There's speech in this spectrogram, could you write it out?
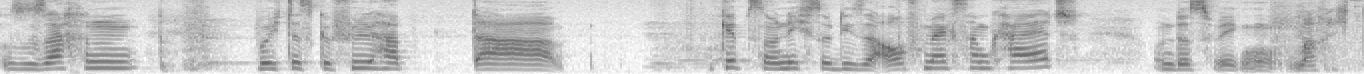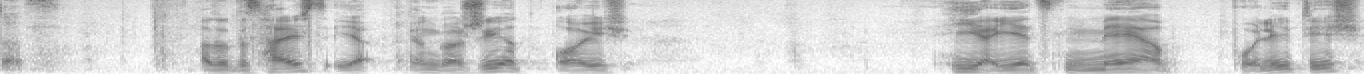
so Sachen, wo ich das Gefühl habe, da gibt es noch nicht so diese Aufmerksamkeit und deswegen mache ich das. Also das heißt, ihr engagiert euch hier jetzt mehr politisch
